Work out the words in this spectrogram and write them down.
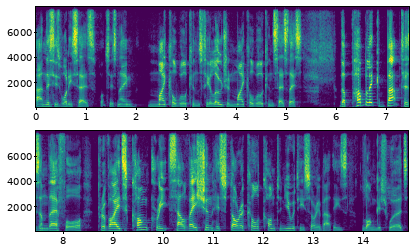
and this is what he says. What's his name? Michael Wilkins, theologian Michael Wilkins says this. The public baptism, therefore, provides concrete salvation historical continuity. Sorry about these longish words.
